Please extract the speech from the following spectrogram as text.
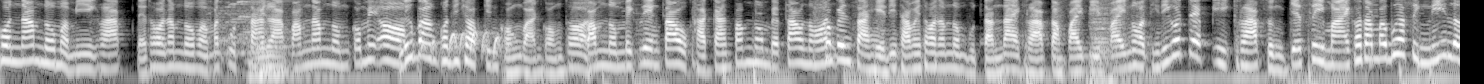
คนน้ำนมอะมีครับ แต่ท่อน้ำนมอะมันอุดตันเวลาปั๊มน้ำนมก็ไม่ออก หรือบางคนที่ชอบกินของหวานของทอดปั๊มนมไม่เกลี้ยงเต้าขาดการปั๊มนมแบบเต้านอนก็เป็นสาเหตุที่ทำให้ท่อน้ำนมอุดตันได้ครับต้องไปบีบไปนวดทีนี้ก็เจ็บอีกครับซึ่งเจสซี่ไมล์เขาทำมาเพื่อสิ่งนี้เล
